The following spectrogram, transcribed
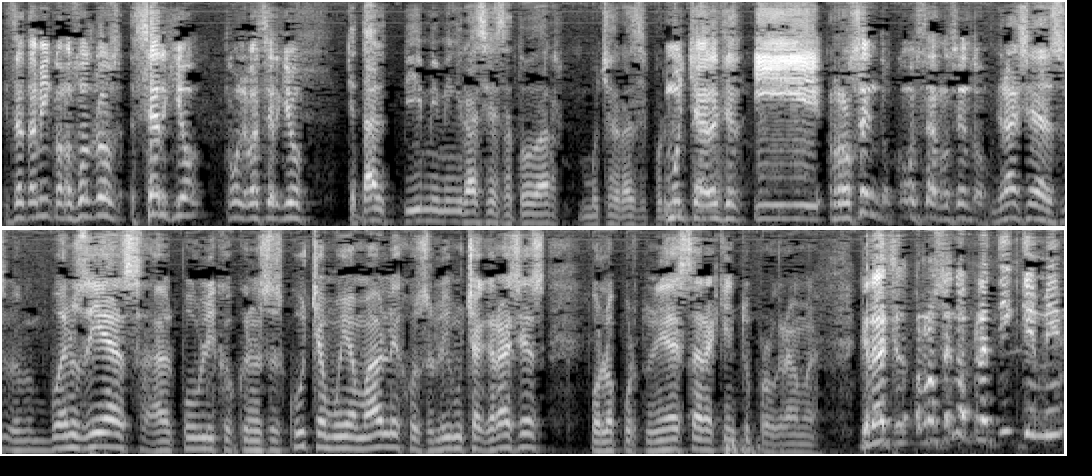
Está también con nosotros Sergio. ¿Cómo le va, Sergio? ¿Qué tal? Bien, bien, gracias a todos. Muchas gracias por Muchas gracias. Y Rosendo, ¿cómo está Rosendo? Gracias. Buenos días al público que nos escucha, muy amable. José Luis, muchas gracias por la oportunidad de estar aquí en tu programa. Gracias. Rosendo, platíqueme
